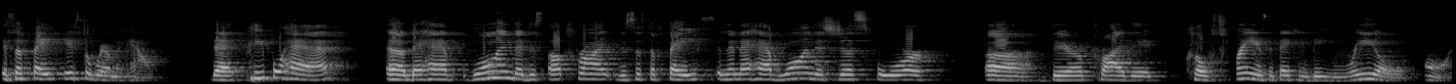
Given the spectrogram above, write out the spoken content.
It's a fake Instagram account that people have. Um, they have one that is up front, this is the face, and then they have one that's just for uh, their private close friends that they can be real on.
